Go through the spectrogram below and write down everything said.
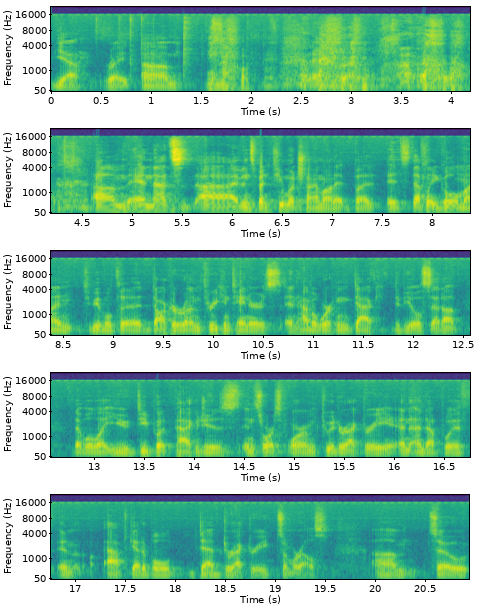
yeah, right. Um, um, and that's, uh, I haven't spent too much time on it, but it's definitely a goal of mine to be able to Docker run three containers and have a working dak debuel set up that will let you dput packages in source form to a directory and end up with an apt-gettable deb directory somewhere else. Um, so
